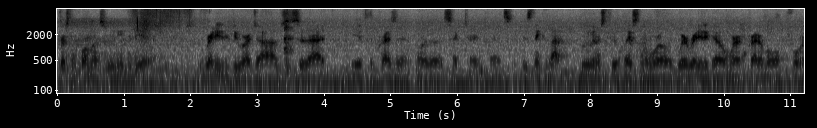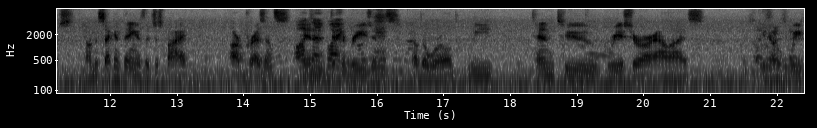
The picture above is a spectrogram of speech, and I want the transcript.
first and foremost, we need to be uh, ready to do our jobs so that if the president or the secretary of defense is thinking about moving us to a place in the world, we're ready to go and we're a credible force. Um, the second thing is that just by our presence in different regions of the world, we tend to reassure our allies. You know, we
